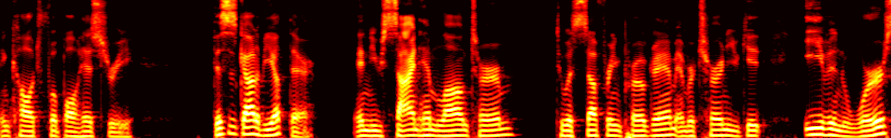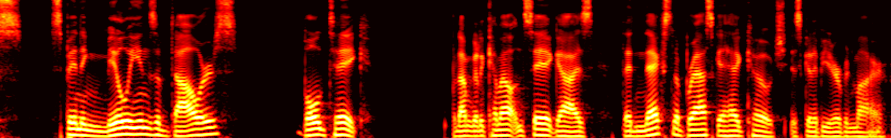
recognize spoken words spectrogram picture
in college football history, this has got to be up there. And you sign him long term to a suffering program. In return, you get even worse, spending millions of dollars. Bold take. But I'm going to come out and say it, guys. The next Nebraska head coach is going to be Urban Meyer.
